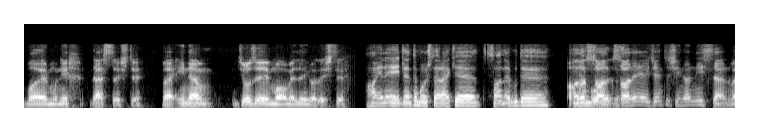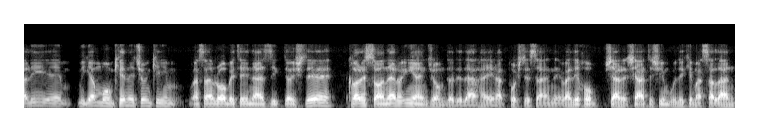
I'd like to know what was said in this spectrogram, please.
بایر مونیخ دست داشته و اینم جزء معامله داشته. ها یعنی agent مشترک سانه بوده. حالا سانه agent ش اینا نیستن ولی میگم ممکنه چون که این مثلا رابطه نزدیک داشته کار سانه رو این انجام داده در حقیقت پشت صحنه. ولی خب شرطش این بوده که مثلا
